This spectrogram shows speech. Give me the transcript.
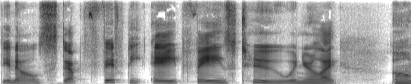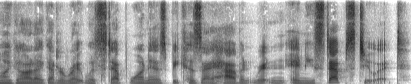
you know, step 58, phase two, and you're like, oh my God, I got to write what step one is because I haven't written any steps to it.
